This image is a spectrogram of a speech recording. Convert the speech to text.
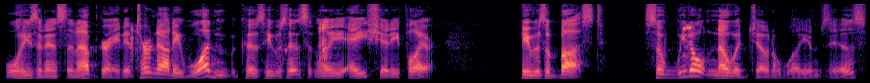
well, he's an instant upgrade. It turned out he wasn't because he was instantly a shitty player. He was a bust. So we don't know what Jonah Williams is.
